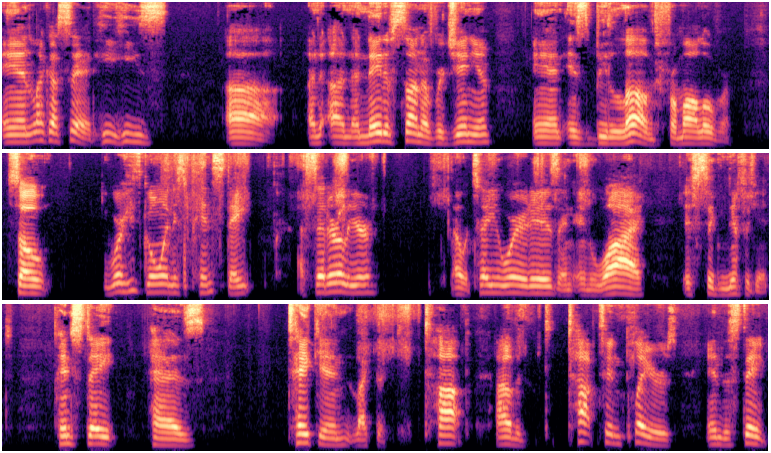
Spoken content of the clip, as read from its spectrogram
and like I said, he he's uh, an, a native son of Virginia and is beloved from all over. So where he's going is Penn State. I said earlier, I would tell you where it is and, and why it's significant. Penn State has taken like the top out of the top 10 players in the state.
